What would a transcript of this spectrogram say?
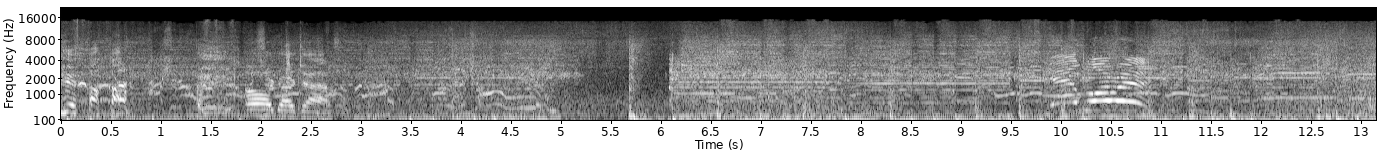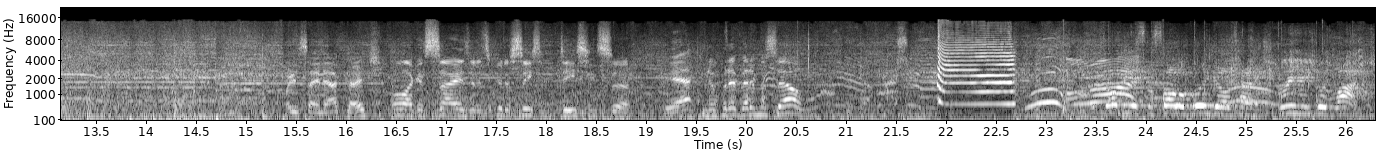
oh, go Cass. Yeah, Lauren! What do you say now, Coach? All I can say is that it's good to see some decent surf. Yeah, couldn't put it better myself. It's obvious the Solar Blue Girls had an extremely good lunch.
